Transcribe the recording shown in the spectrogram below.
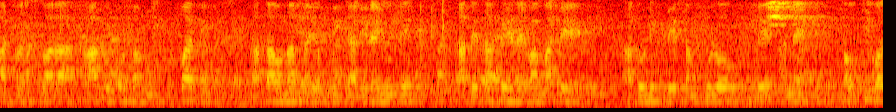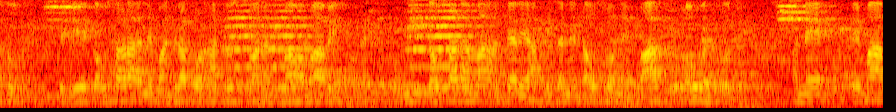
આ ટ્રસ્ટ દ્વારા આ લોકો સૌની કૃપાથી દાતાઓના સહયોગથી ચાલી રહ્યું છે. સાથે સાથે રહેવા માટે આધુનિક બે સંકુલો છે અને સૌથી વધુ કે જે ગૌશાળા અને પાંજરાપોળ આ ટ્રસ્ટ દ્વારા નિભાવવામાં આવે છે. એ ગૌશાળામાં અત્યારે આપણી કને નવસો ને બાર ગૌવંશો છે. અને તેમાં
